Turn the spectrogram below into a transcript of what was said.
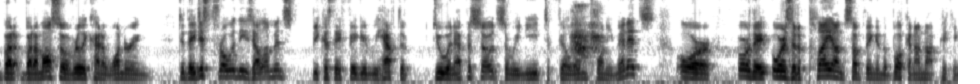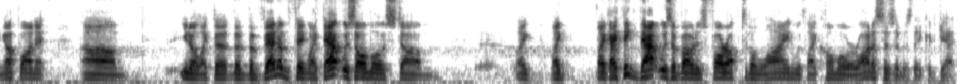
but but I'm also really kind of wondering did they just throw in these elements because they figured we have to do an episode, so we need to fill in 20 minutes, or or they or is it a play on something in the book and I'm not picking up on it? Um, you know, like the, the the Venom thing, like that was almost um, like like like I think that was about as far up to the line with like homoeroticism as they could get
